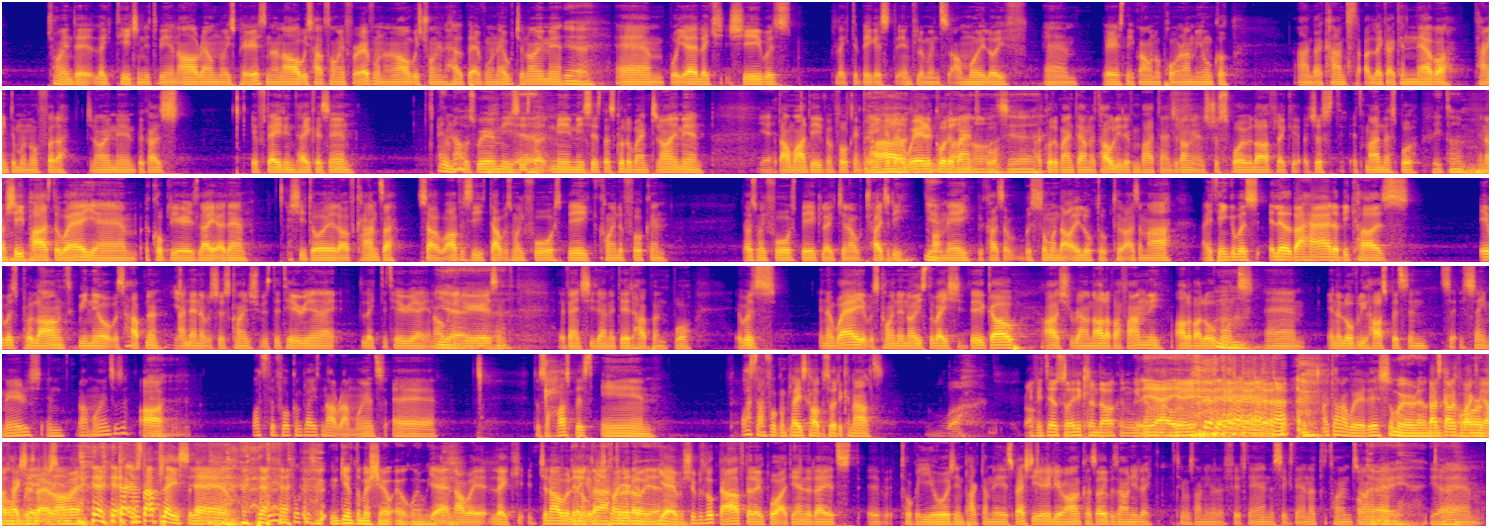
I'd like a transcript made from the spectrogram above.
trying to like teaching it to be an all round nice person and always have time for everyone and always try and help everyone out. You know what I mean? Yeah. Um, but yeah, like she was like the biggest influence on my life. Um, personally, growing up, and my uncle, and I can't like I can never thank them enough for that. Do you know what I mean? Because if they didn't take us in, who knows where me Yeah. sister, me and my sisters could have went. Do you know what I mean? Yeah. I don't want to even fucking think Ah, about where it could have went, knows, but yeah. I could have went down a totally different path. then, Do you know what I mean? It's just spoiled off. Like it's just it's madness. But Big time. you know, she passed away um, a couple of years later. Then she died of cancer. So obviously that was my first big kind of fucking. That was my first big like you know tragedy Yeah. for me because it was someone that I looked up to as a ma. I think it was a little bit harder because it was prolonged. We knew it was happening, Yeah. and then it was just kind of she was deteriorating, like deteriorating over Yeah, the years, yeah. and eventually then it did happen. But it was in a way it was kind of nice the way she did go. I was around all of our family, all of our loved ones, um, in a lovely hospice in St Mary's in Rathmines, is it? Uh, what's the fucking place? Not Rathmines. Uh, there's a hospice in what's that fucking place called beside the canals? If it's outside of Clondalkin, we don't Yeah, know. yeah, yeah. I don't know where it is. Somewhere around. That's gonna come back to me. I'll Cork, text you later on. Bridge, right? that was that place. Yeah. Um, where the fuck is it? We'll give them a shout out when we. Yeah, no way. Like, do you know, like, They it looked was after kind her of though, the- yeah. yeah, but she was looked after. Like, but at the end of the day, it's it took a huge impact on me, especially earlier on, because I was only like, I think I was only like 15 or 16 at the time. do you know what I mean? Yeah. Um,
